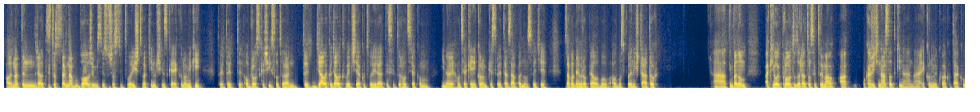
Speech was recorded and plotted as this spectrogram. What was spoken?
ale na ten realitný sektor sa tak nabublal, že myslím, že súčasne tvorí štvrtinu čínskej ekonomiky. To je, to je, to je obrovské číslo, to je, to je ďaleko, ďaleko väčšie, ako tvorí realitný sektor hociakom inej, hociakej ekonomike sveta, v západnom svete, v západnej Európe alebo, alebo Spojených štátoch. A tým pádom akýkoľvek problém toto realitnom sektore má okamžite následky na, na ekonomiku ako takú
